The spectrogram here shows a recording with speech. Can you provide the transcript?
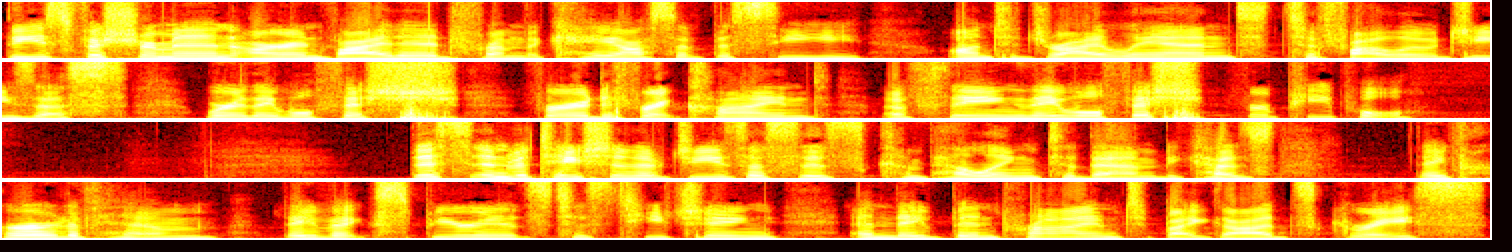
These fishermen are invited from the chaos of the sea onto dry land to follow Jesus, where they will fish for a different kind of thing. They will fish for people. This invitation of Jesus is compelling to them because they've heard of him, they've experienced his teaching, and they've been primed by God's grace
